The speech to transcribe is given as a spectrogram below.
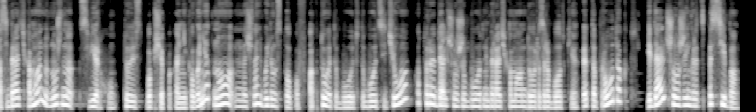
А собирать команду нужно сверху. То есть вообще пока никого нет, но начинать будем с топов. А кто это будет? Это будет CTO, который дальше уже будет набирать команду разработки. Это продукт. И дальше уже им говорят спасибо.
